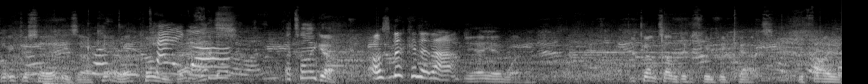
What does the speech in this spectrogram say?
What you've just heard is uh, Kara calling that a tiger. I was looking at that. Yeah, yeah, whatever. You can't tell the difference between big cats. You're fired.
